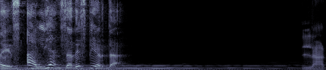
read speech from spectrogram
Es Alianza Despierta. La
